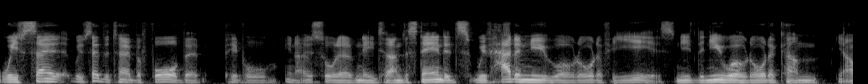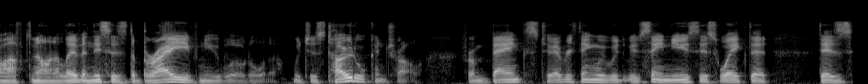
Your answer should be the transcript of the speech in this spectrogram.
we've said we've said the term before, but people, you know, sort of need to understand it's we've had a new world order for years. New, the new world order come, you know, after 9/11. This is the brave new world order, which is total control from banks to everything. We we've seen news this week that there's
